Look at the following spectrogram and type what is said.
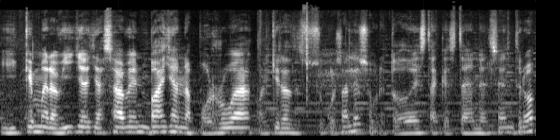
Y qué maravilla, ya saben, vayan a Porrúa, cualquiera de sus sucursales, sobre todo esta que está en el centro.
